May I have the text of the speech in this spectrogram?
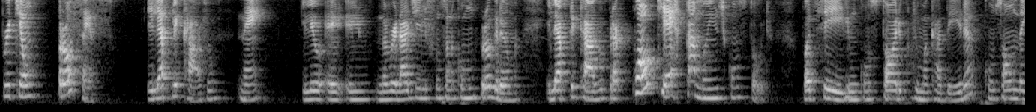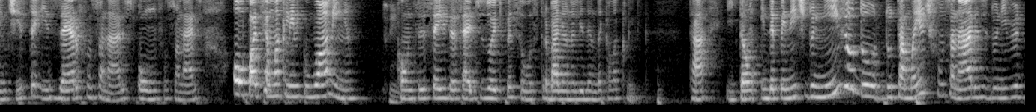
Porque é um processo. Ele é aplicável, né? Ele, ele, ele na verdade, ele funciona como um programa. Ele é aplicável para qualquer tamanho de consultório. Pode ser ele um consultório de uma cadeira, com só um dentista e zero funcionários, ou um funcionário, ou pode ser uma clínica igual a minha, Sim. com 16, 17, 18 pessoas trabalhando ali dentro daquela clínica. Tá? Então, independente do nível do, do tamanho de funcionários e do nível,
